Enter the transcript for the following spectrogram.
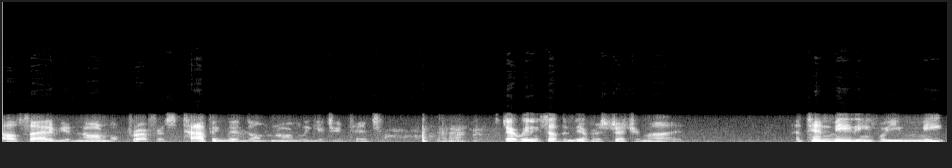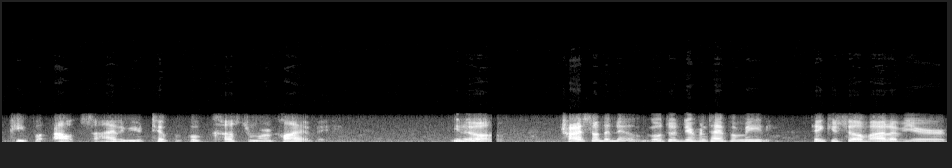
outside of your normal preference, topics that don't normally get your attention. Start reading something different, stretch your mind. Attend meetings where you meet people outside of your typical customer or client base. You know, try something new. Go to a different type of meeting. Take yourself out of your,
